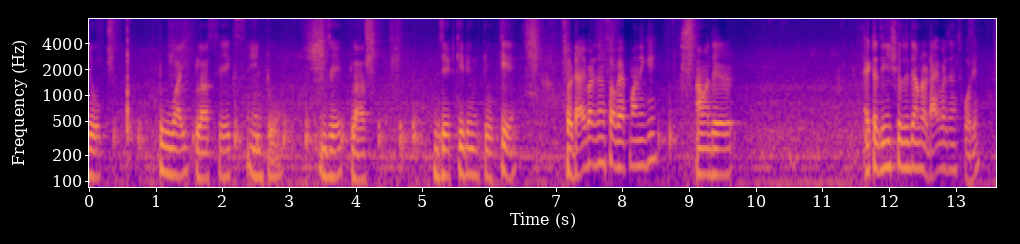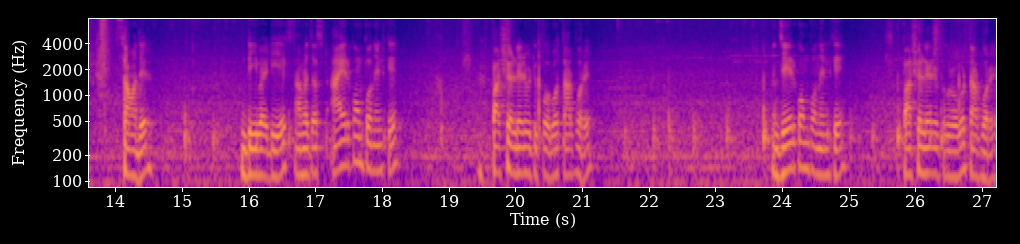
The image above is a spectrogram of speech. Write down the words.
যোগ two Y plus X into J plus Z কি into K so divergence of F মানে কি? আমাদের একটা জিনিসকে যদি আমরা ডাইভারজেন্স করি সো আমাদের ডি বাই ডি এক্স আমরা জাস্ট আয়ের কম্পোনেন্টকে পার্শিয়াল ডেরিভেটিভ করব, তারপরে জে এর কম্পোনেন্টকে পার্শিয়াল ডেরিভেটিভ করব, তারপরে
